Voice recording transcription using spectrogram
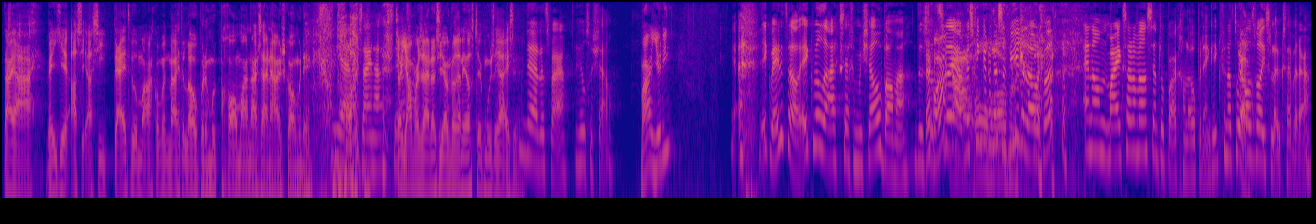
Nou ja, weet je, als, hij- als hij tijd wil maken om met mij te lopen... dan moet ik gewoon maar naar zijn huis komen, denk ik. Ja, naar zijn huis. Het zou Ja. jammer zijn als hij ook nog een heel stuk moest reizen. ja, dat is waar. Heel sociaal. Maar jullie? Ja, ik weet het wel. Ik wilde eigenlijk zeggen Michelle Obama. Dus Echt dat is ja, Nou, misschien kunnen we met z'n vieren lopen. En dan, maar ik zou dan wel in Central Park gaan lopen, denk ik. Ik vind dat toch Ja. altijd wel iets leuks hebben daar.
